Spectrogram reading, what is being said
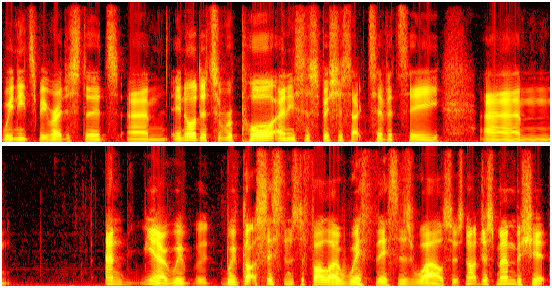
we need to be registered um, in order to report any suspicious activity. Um, and you know we've we've got systems to follow with this as well. So it's not just membership;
